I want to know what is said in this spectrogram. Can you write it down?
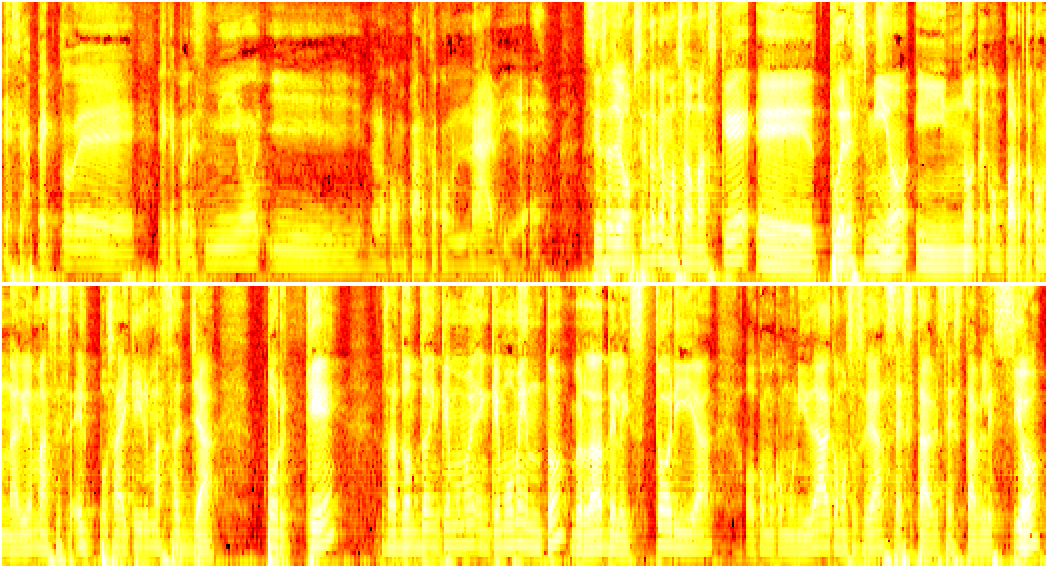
ese aspecto de, de que tú eres mío y no lo comparto con nadie. Sí, o sea, yo siento que más o más que eh, tú eres mío y no te comparto con nadie más, es el, o sea, hay que ir más allá. ¿Por qué? O sea, ¿dónde- en, qué momen- ¿en qué momento, verdad, de la historia o como comunidad, como sociedad se, esta- se estableció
